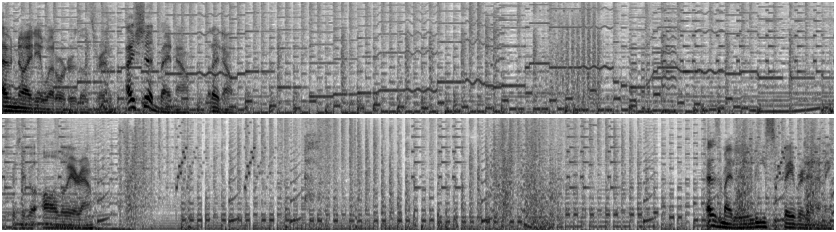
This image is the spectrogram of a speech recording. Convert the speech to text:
I have no idea what order those are in. I should by now, but I don't. First I go all the way around. That is my least favorite enemy.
